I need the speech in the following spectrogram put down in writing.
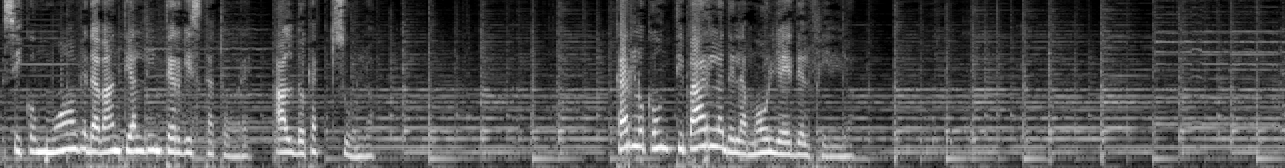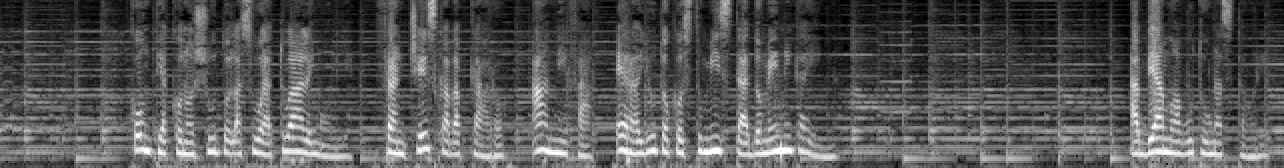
si commuove davanti all'intervistatore, Aldo Cazzullo. Carlo Conti parla della moglie e del figlio. Conti ha conosciuto la sua attuale moglie, Francesca Vaccaro, anni fa, era aiuto costumista a Domenica Inn. Abbiamo avuto una storia.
